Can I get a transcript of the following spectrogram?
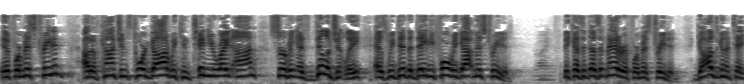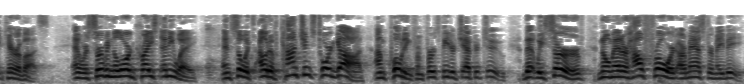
If we're mistreated, out of conscience toward God, we continue right on serving as diligently as we did the day before we got mistreated. Because it doesn't matter if we're mistreated. God's gonna take care of us and we're serving the Lord Christ anyway. And so it's out of conscience toward God, I'm quoting from 1 Peter chapter 2, that we serve no matter how froward our master may be.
